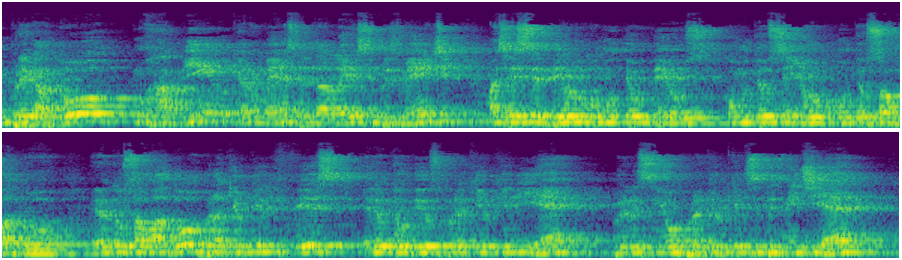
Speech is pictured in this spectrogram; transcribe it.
um pregador, um rabino, que era o mestre da lei simplesmente, mas recebê-lo como teu Deus, como teu Senhor, como teu Salvador. Ele é o teu Salvador por aquilo que ele fez, ele é o teu Deus por aquilo que ele é, por ele Senhor por aquilo que ele simplesmente é.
